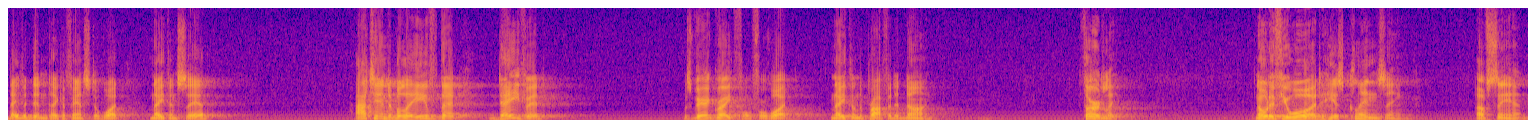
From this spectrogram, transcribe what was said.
David didn't take offense to what Nathan said. I tend to believe that David was very grateful for what Nathan the prophet had done. Thirdly, note if you would his cleansing of sin.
